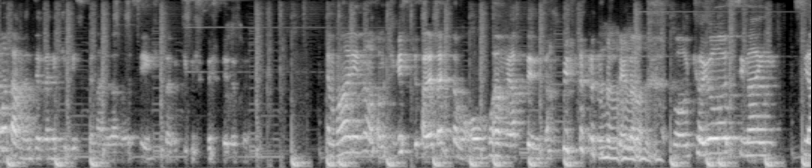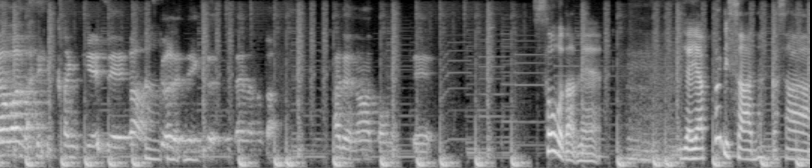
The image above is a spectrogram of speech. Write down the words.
も多分自分に厳しくなるだろうし人に厳しくしてる分で周りのその厳しくされた人もお前もやってんじゃんみたいなのっていうのこう許容しないし合わない関係性が作られていくみたいなのがあるなと思って。そうだね、うん、いややっぱりさなんかさ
